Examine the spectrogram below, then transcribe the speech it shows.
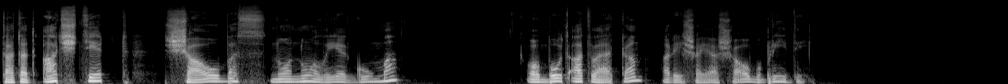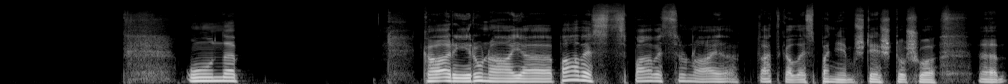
Tātad atšķirt šaubas no nolieguma un būt atvērtam arī šajā šaubu brīdī. Un kā arī runāja pāvests, pāvests runāja, atkal es paņēmu tieši to šo um,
